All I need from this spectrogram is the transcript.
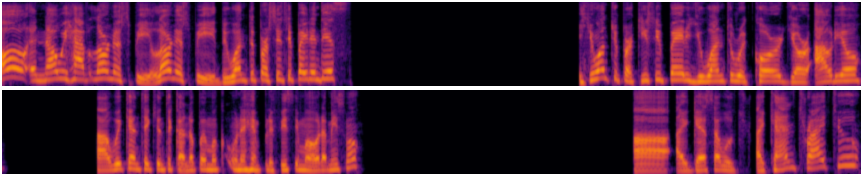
Oh, and now we have LearnerSpeed. LearnerSpeed. Do you want to participate in this? If you want to participate, you want to record your audio, Uh, we can take you into account. ¿No podemos un ejemplifísimo ahora mismo? Uh, I guess I will. I can try to.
